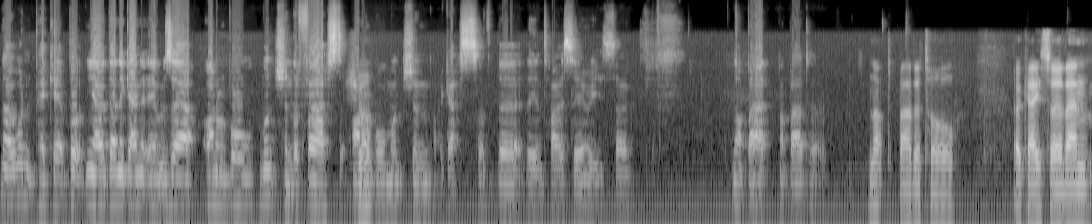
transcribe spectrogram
no, I wouldn't pick it. But you know, then again, it was a honourable munchen, the first Sure. honourable munchen, I guess, of the the entire series. So, not bad, not bad. not bad at all. Okay, so then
